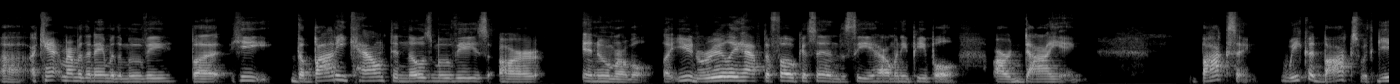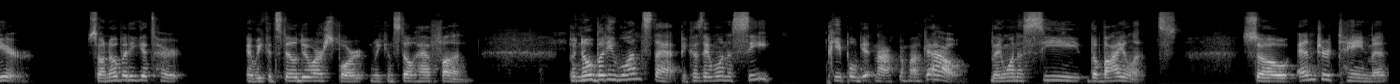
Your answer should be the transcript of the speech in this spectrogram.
uh, I can't remember the name of the movie, but he the body count in those movies are innumerable. Like you'd really have to focus in to see how many people are dying. Boxing, we could box with gear so nobody gets hurt and we could still do our sport and we can still have fun. But nobody wants that because they want to see people get knocked the fuck out. They want to see the violence. So entertainment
